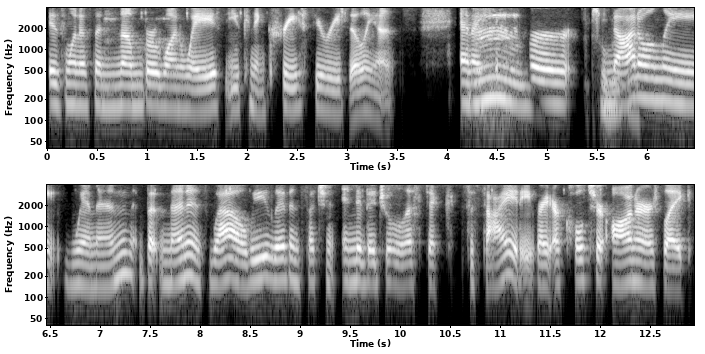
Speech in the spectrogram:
is one of the number one ways you can increase your resilience. And I think mm. for Absolutely. not only women, but men as well, we live in such an individualistic society, right? Our culture honors like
